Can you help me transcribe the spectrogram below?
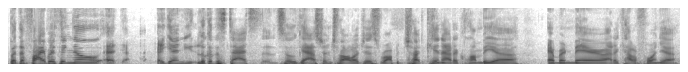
But the fiber thing, though, again, you look at the stats. So, gastroenterologist Robynne Chutkan out of Columbia, Emeran Mayer out of California,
